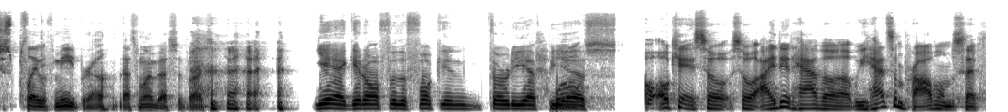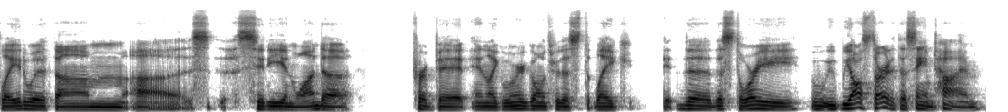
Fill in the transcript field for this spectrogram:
just play with me, bro. That's my best advice. Yeah, get off of the fucking thirty FPS. Oh, okay, so so I did have a we had some problems. I played with um uh City and Wanda for a bit, and like when we were going through this, like the the story, we, we all started at the same time,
